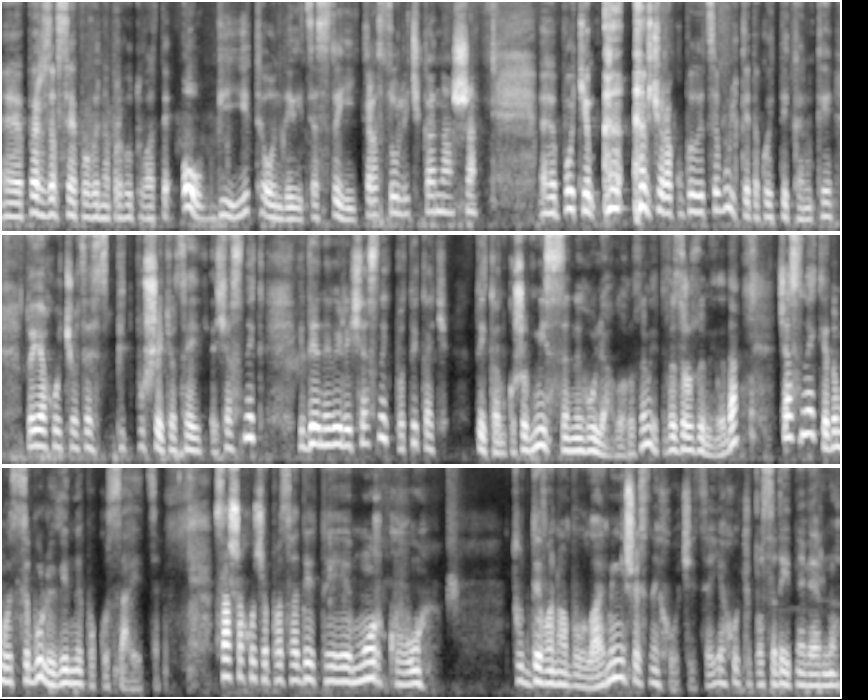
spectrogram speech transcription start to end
Е, перш за все, повинна приготувати обід. Он дивіться, стоїть красулечка наша. Е, потім вчора купили цибульки такої тиканки, то я хочу оце підпушити оцей часник і де не часник, потикати тиканку, щоб місце не гуляло. Розумієте? Ви зрозуміли, да? Часник, я думаю, з цибулею він не покусається. Саша хоче посадити моркву. Тут, де вона була, мені щось не хочеться. Я хочу посадити, напевно,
